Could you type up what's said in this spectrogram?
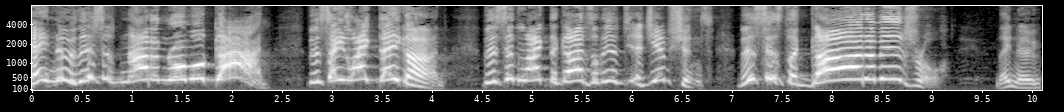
They knew this is not a normal God. This ain't like Dagon. This isn't like the gods of the Egyptians. This is the God of Israel. They knew.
